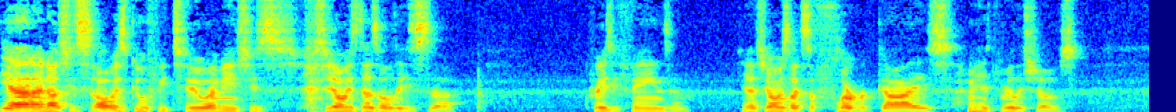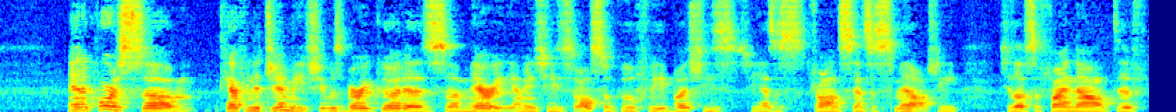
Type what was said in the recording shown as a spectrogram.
yeah, I know she's always goofy too. I mean, she's she always does all these uh, crazy things, and yeah, she always likes to flirt with guys. I mean, it really shows. And of course, um, Kathy Najimy, she was very good as uh, Mary. I mean, she's also goofy, but she's she has a strong sense of smell. She she loves to find out if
